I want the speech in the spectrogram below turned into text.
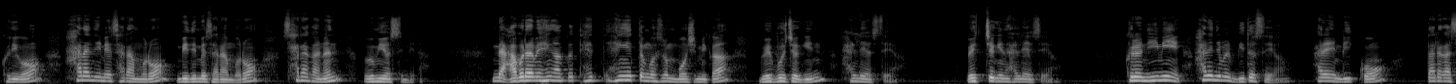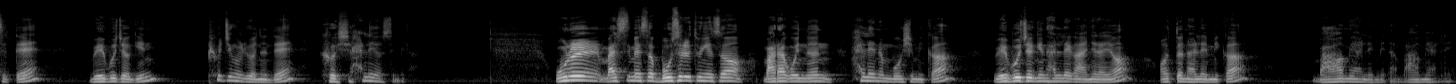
그리고 하나님의 사람으로 믿음의 사람으로 살아가는 의미였습니다. 근데 아브라함이 행했던 것은 무엇입니까? 외부적인 할례였어요. 외적인 할례였어요. 그는 이미 하나님을 믿었어요. 하나님 믿고 따라갔을 때 외부적인 표징을 주었는데 그것이 할례였습니다. 오늘 말씀에서 모세를 통해서 말하고 있는 할례는 무엇입니까? 외부적인 할례가 아니라요. 어떤 할례입니까? 마음의 할례입니다. 마음의 할례.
